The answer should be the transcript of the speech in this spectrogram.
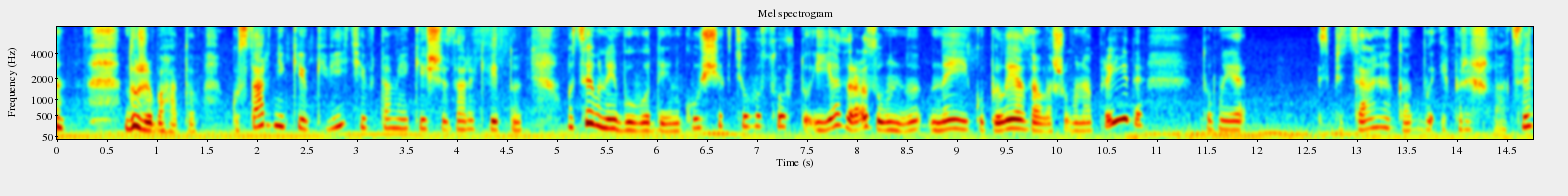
Дуже багато кустарників, квітів, там які ще зараз квітнуть. Оце в неї був один кущик цього сорту, і я зразу в неї купила. Я знала, що вона приїде, тому я спеціально как би, і прийшла. Це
